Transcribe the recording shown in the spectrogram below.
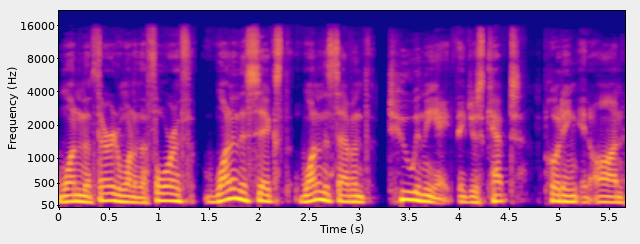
one in the third, one in the fourth, one in the sixth, one in the seventh, two in the eighth. They just kept putting it on.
